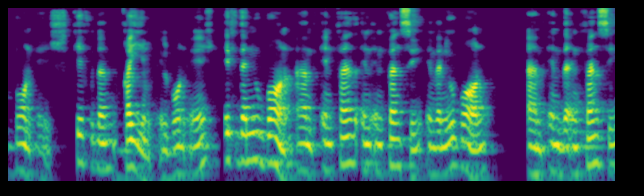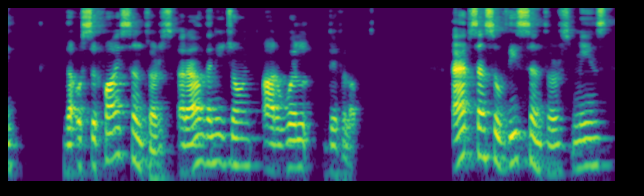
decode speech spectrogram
bone age. كيف بدنا نقيم البون age if the newborn and in infancy in the newborn and in the infancy the ossified centers around the knee joint are well developed. Absence of these centers means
